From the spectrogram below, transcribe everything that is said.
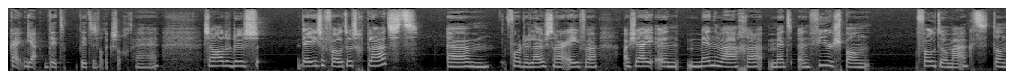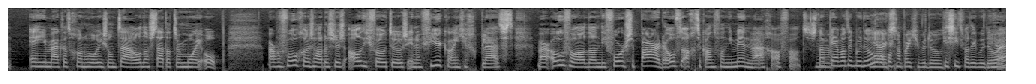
kijk, ja, dit, dit is wat ik zocht. Hè. Ze hadden dus deze foto's geplaatst. Ehm, voor de luisteraar even. Als jij een menwagen met een vierspan foto maakt. Dan, en je maakt dat gewoon horizontaal. Dan staat dat er mooi op. Maar vervolgens hadden ze dus al die foto's in een vierkantje geplaatst. Waar overal dan die voorste paarden of de achterkant van die menwagen afvalt. Snap Ja. jij wat ik bedoel? Ja, ik snap wat je bedoelt. je ziet wat ik bedoel, Ja. hè?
